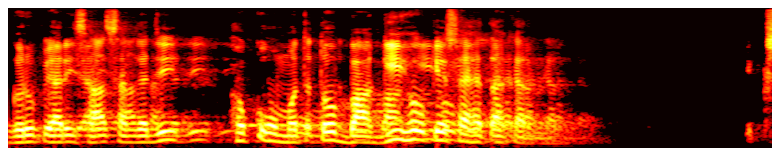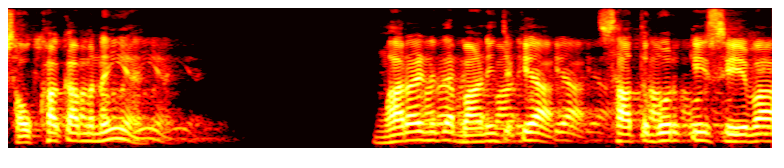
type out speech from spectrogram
ਗੁਰੂ ਪਿਆਰੀ ਸਾਧ ਸੰਗਤ ਜੀ, ਹਕੂਮਤ ਤੋਂ ਬਾਗੀ ਹੋ ਕੇ ਸਹਾਇਤਾ ਕਰਨੀ। ਇੱਕ ਸੌਖਾ ਕੰਮ ਨਹੀਂ ਹੈ। ਮਹਾਰਾਜ ਨੇ ਤਾਂ ਬਾਣੀ ਚ ਕਿਹਾ, ਸਤਗੁਰ ਕੀ ਸੇਵਾ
